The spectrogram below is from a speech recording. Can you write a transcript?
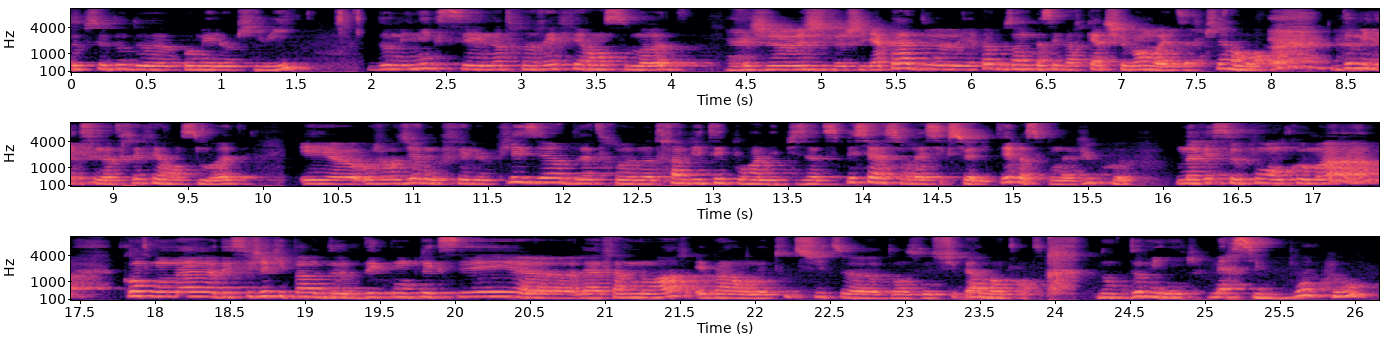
le pseudo de Pomelo Kiwi. Dominique, c'est notre référence mode. Il n'y a, pas de- y a pas besoin de passer par quatre chemins, on va le dire clairement. Dominique, c'est notre référence mode. Et euh, aujourd'hui, elle nous fait le plaisir d'être notre invitée pour un épisode spécial sur la sexualité, parce qu'on a vu qu'on avait ce point en commun. hein. Quand on a des sujets qui parlent de décomplexer euh, la femme noire, et ben, on est tout de suite euh, dans une superbe entente. Donc Dominique, merci beaucoup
